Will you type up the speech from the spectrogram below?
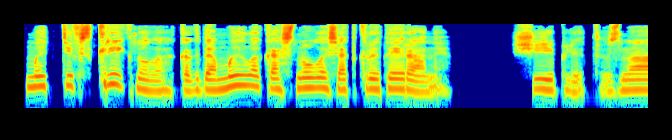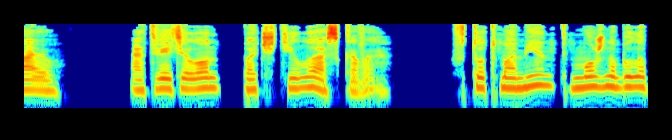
Мэтти вскрикнула, когда мыло коснулось открытой раны. «Щиплет, знаю», — ответил он почти ласково. В тот момент можно было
